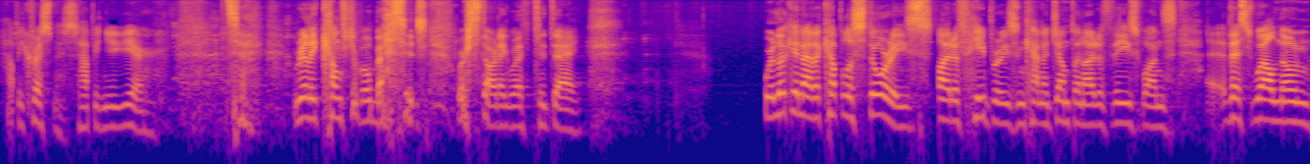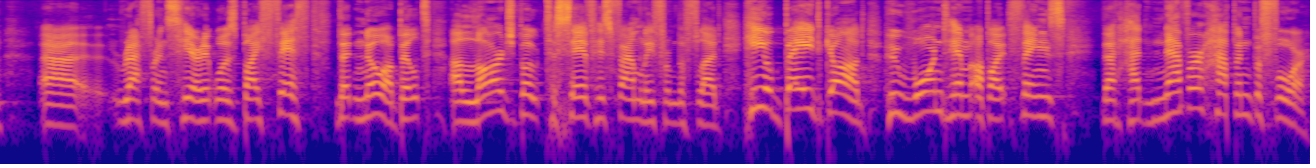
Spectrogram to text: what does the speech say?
Happy Christmas, Happy New Year. It's a really comfortable message we're starting with today. We're looking at a couple of stories out of Hebrews and kind of jumping out of these ones. Uh, this well known uh, reference here it was by faith that Noah built a large boat to save his family from the flood. He obeyed God, who warned him about things that had never happened before.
